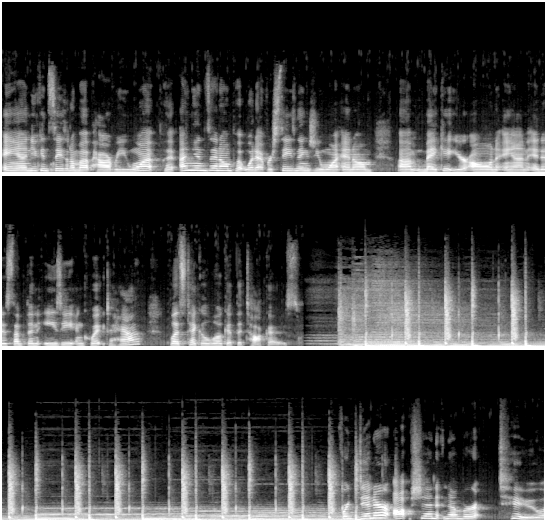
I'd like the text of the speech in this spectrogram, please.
and you can season them up however you want. Put onions in them, put whatever seasonings you want in them. Um, make it your own, and it is something easy and quick to have. Let's take a look at the tacos. For dinner option number two,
